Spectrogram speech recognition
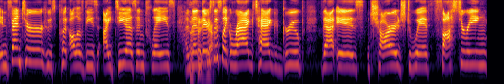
inventor who's put all of these ideas in place. And then there's Yeah. this like ragtag group that is charged with fostering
